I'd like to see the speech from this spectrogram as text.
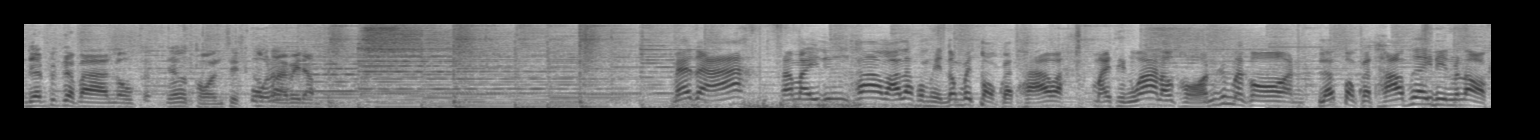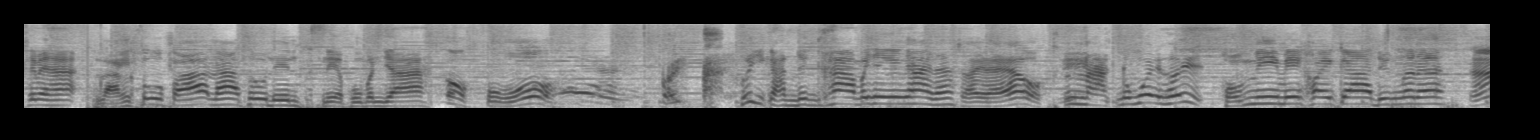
เดือนพฤษภาเราเดี๋ยวถอนเสร็จก็ปลายไปดำ แม่จ๋าทำไมดึงข้าวมาแล้วผมเห็นต้องไปตบกระเท้าอะ หมายถึงว่าเราถอนขึ้นมาก่อน แล้วตบกระเท้าเพื่อให้ดินมันออกใช่ไหมฮะ หลังสู้ฟ้าหน้าสู้ดิน เนี่ยภูมิปัญญา โอ้โหเฮ้ยการดึงข้าวไม่ใช่ง่ายๆนะ ใช่แล้ว หนักนะเว้ยเฮ้ย ผมนี่ไม่ค่อยกล้าดึงแล้วนะนะ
